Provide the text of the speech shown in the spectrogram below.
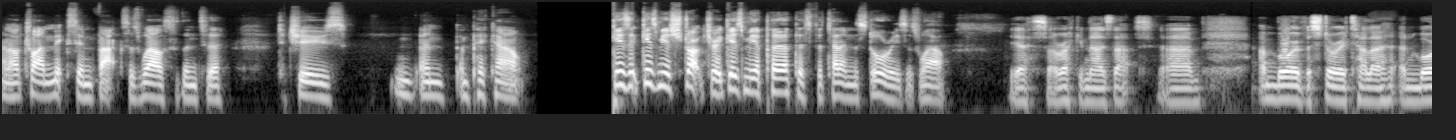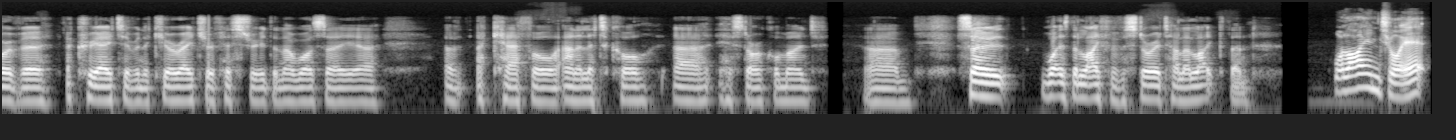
And I'll try and mix in facts as well, so them to to choose and and, and pick out. Gives it gives me a structure. It gives me a purpose for telling the stories as well. Yes, I recognise that. Um, I'm more of a storyteller and more of a, a creative and a curator of history than I was a uh, a, a careful, analytical, uh, historical mind. Um, so, what is the life of a storyteller like then? Well, I enjoy it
